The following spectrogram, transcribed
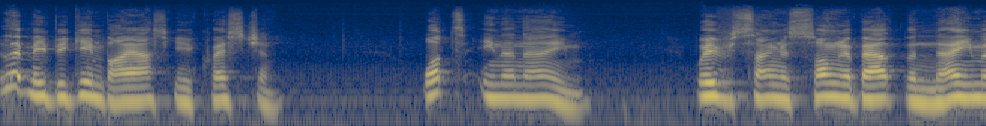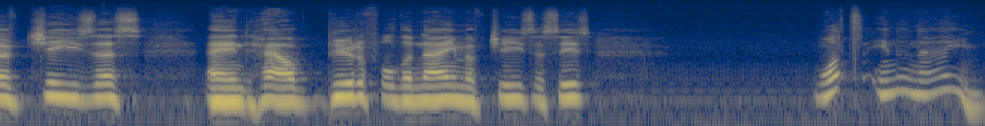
let me begin by asking a question. What's in a name? We've sung a song about the name of Jesus and how beautiful the name of Jesus is. What's in a name?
